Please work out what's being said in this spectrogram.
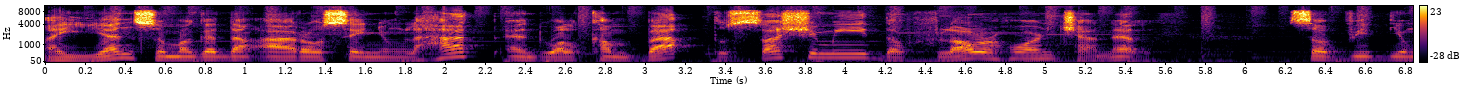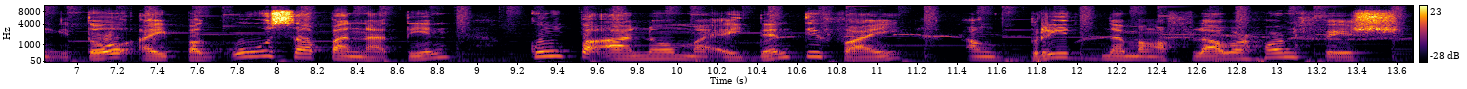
Ayan, so magandang araw sa inyong lahat and welcome back to Sashimi the Flower Horn channel. Sa videong ito ay pag-uusapan natin kung paano ma-identify ang breed ng mga flower horn fish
